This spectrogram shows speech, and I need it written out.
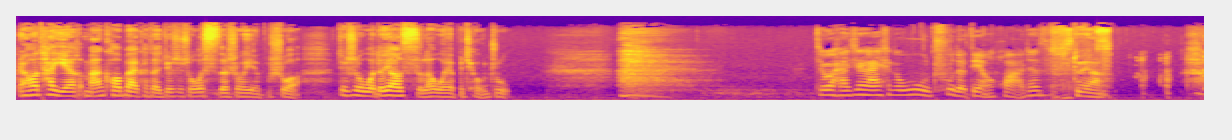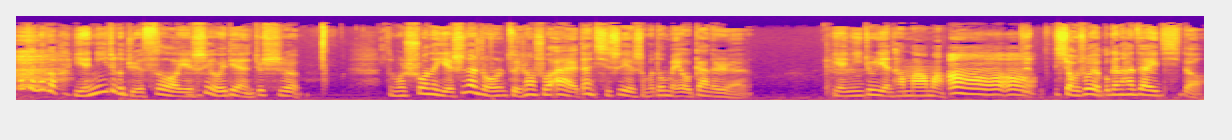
然后他也蛮 callback 的，就是说我死的时候也不说，就是我都要死了，我也不求助。唉结果还真还是个误触的电话，这对啊，而且那个闫妮这个角色哦也是有一点就是，怎么说呢，也是那种嘴上说爱，但其实也什么都没有干的人。闫妮就是演她妈妈，嗯嗯嗯就小时候也不跟她在一起的，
